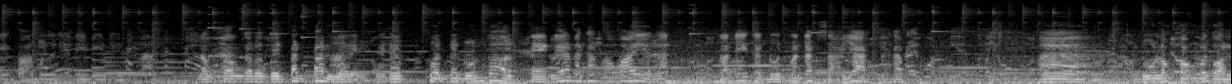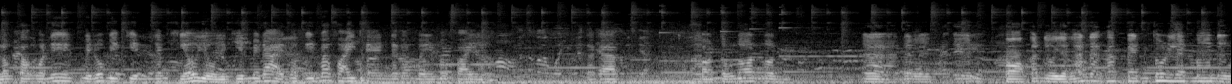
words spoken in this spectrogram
นี่ขวามือเนี่ยนี่นี่นี่ลองกองกำลังเป็นปั้นๆเลยนะครับส่วนกระหนุนก็แตกแล้วนะครับ เอาไว้อย่างนั้น ตอนนี้กระหนุนมันรักษายากนะครับอ่าดูลองกองไปก่อนลองกองวันนี้ไม่รู้มีกินยังเขียวอยู่ยังกินไม่ได้ ก็กินมะไฟแทนนะครับมีมะไฟอยู่นะครับก่อนตรงนอนนน อ่านั่นเลยยืนปอกกันอยู่อย่างนั้นนะครับ เป็นทุเรียนมือหนึ่ง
